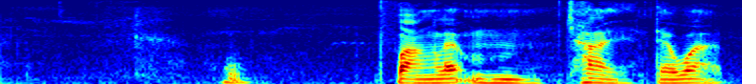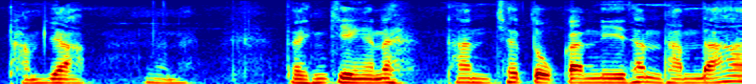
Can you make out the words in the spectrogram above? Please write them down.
ฟังแล้ว อืม ใช่ แต่ว่าทำยากนะแต่จริงๆนะท่านชตุกันนีท่านทำได้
